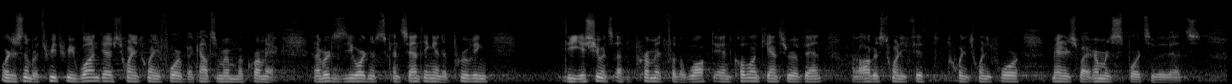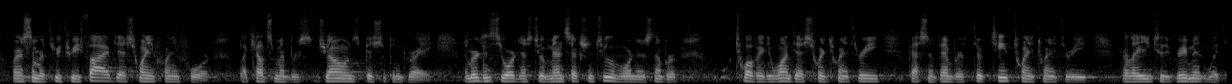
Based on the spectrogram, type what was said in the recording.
Ordinance number 331-2024 by Councilmember McCormack. An emergency ordinance consenting and approving the issuance of a permit for the Walk to End Colon Cancer event on August 25th, 2024, managed by Herman's Sports of Events. Ordinance number 335-2024 by Councilmembers Jones, Bishop, and Gray. Emergency ordinance to amend Section 2 of Ordinance number 1281-2023, passed November 13th, 2023, relating to the agreement with,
